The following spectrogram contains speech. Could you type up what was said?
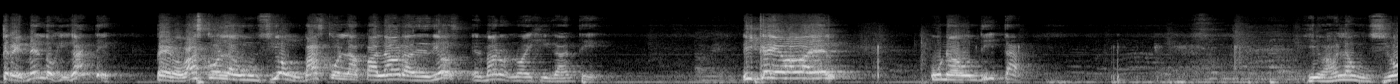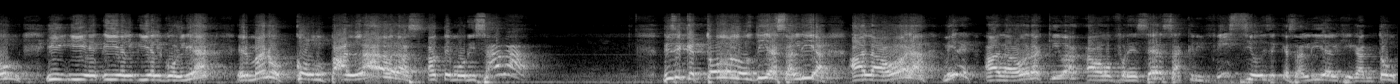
tremendo gigante, pero vas con la unción, vas con la palabra de Dios, hermano, no hay gigante. ¿Y qué llevaba él? Una ondita. Llevaba la unción. Y, el, y el Goliat, hermano, con palabras atemorizaba. Dice que todos los días salía a la hora, mire, a la hora que iba a ofrecer sacrificio, dice que salía el gigantón.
